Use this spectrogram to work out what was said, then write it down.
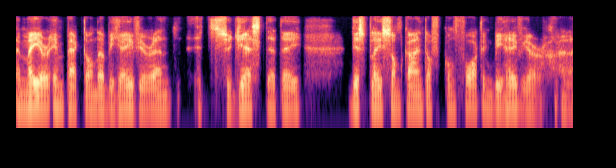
a major impact on their behavior, and it suggests that they display some kind of comforting behavior uh,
